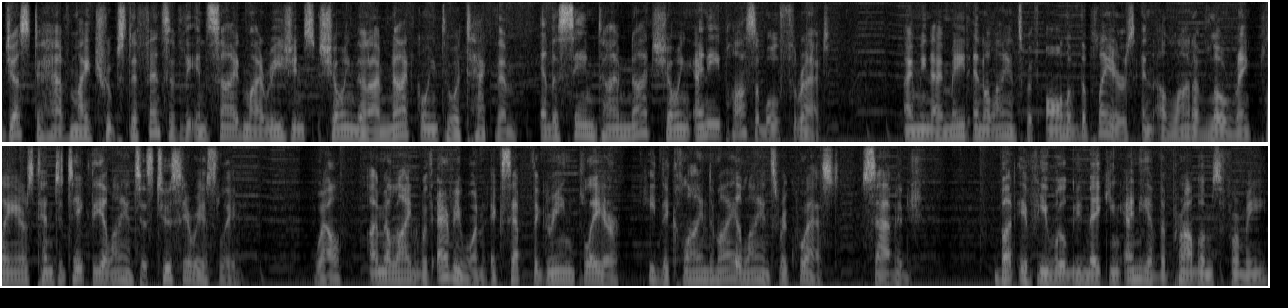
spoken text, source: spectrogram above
just to have my troops defensively inside my regions showing that I'm not going to attack them, and the same time not showing any possible threat. I mean I made an alliance with all of the players and a lot of low rank players tend to take the alliances too seriously. Well, I'm allied with everyone except the green player, he declined my alliance request, savage. But if he will be making any of the problems for me,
